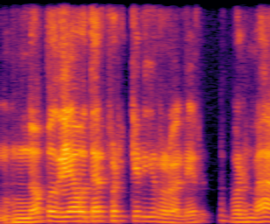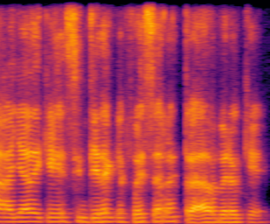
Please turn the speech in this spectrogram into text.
no podía votar por Kelly Roller, por más allá de que sintiera que fuese arrastrada, pero que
